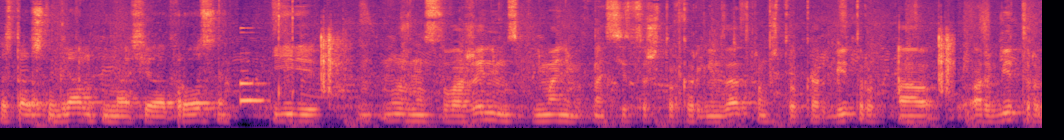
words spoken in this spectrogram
достаточно грамотно на все вопросы. И нужно с уважением, с пониманием относиться что к организаторам, что к арбитру. А арбитр,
